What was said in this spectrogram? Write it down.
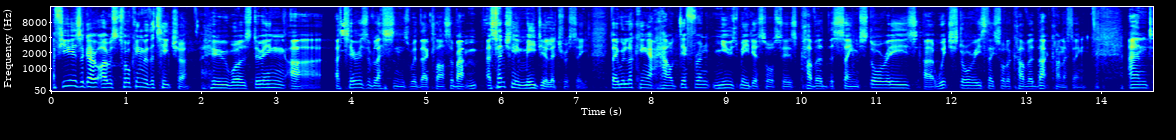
A few years ago, I was talking with a teacher who was doing uh, a series of lessons with their class about essentially media literacy. They were looking at how different news media sources covered the same stories, uh, which stories they sort of covered, that kind of thing. And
